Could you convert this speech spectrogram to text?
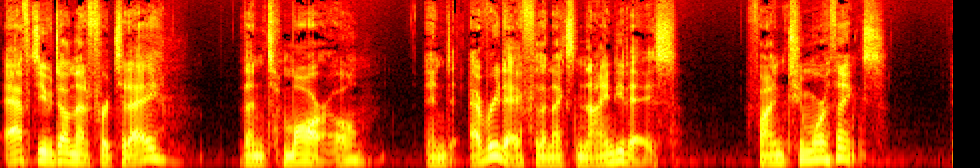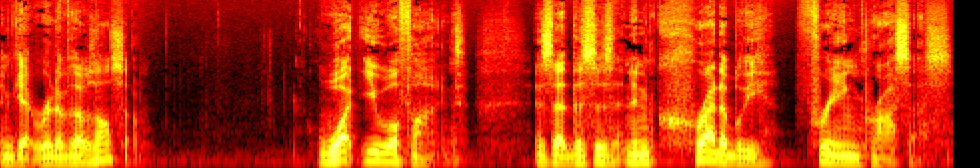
After you've done that for today, then tomorrow and every day for the next 90 days, find two more things and get rid of those also. What you will find is that this is an incredibly freeing process.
